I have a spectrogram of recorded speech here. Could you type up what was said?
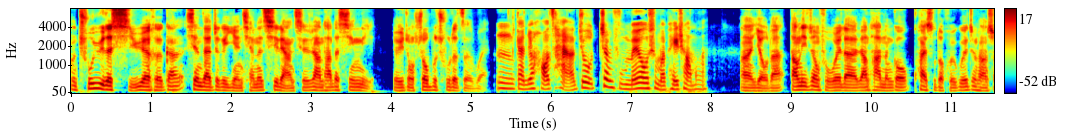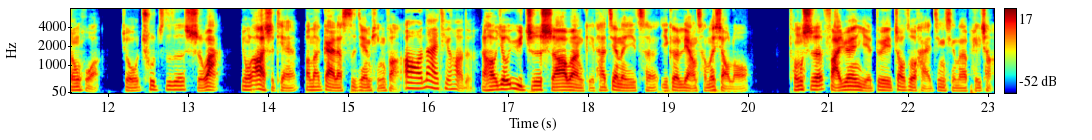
那出狱的喜悦和刚现在这个眼前的凄凉，其实让他的心里有一种说不出的滋味。嗯，感觉好惨啊！就政府没有什么赔偿吗？嗯，有的，当地政府为了让他能够快速的回归正常生活，就出资十万，用了二十天帮他盖了四间平房，哦，那还挺好的。然后又预支十二万给他建了一层一个两层的小楼。同时，法院也对赵作海进行了赔偿，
